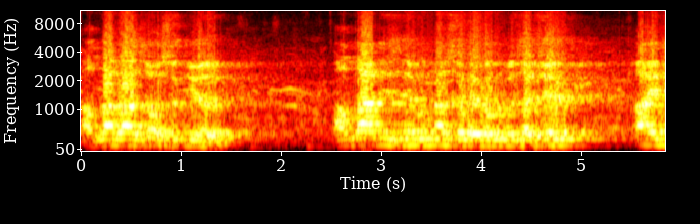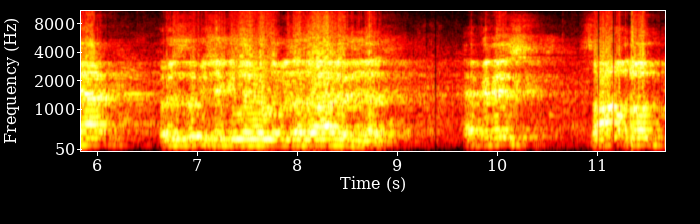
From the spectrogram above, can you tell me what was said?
Allah razı olsun diyorum. Allah'ın izniyle bundan sonra yolumuz açık. Aynen hızlı bir şekilde yolumuza devam edeceğiz. Hepiniz sağ olun,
